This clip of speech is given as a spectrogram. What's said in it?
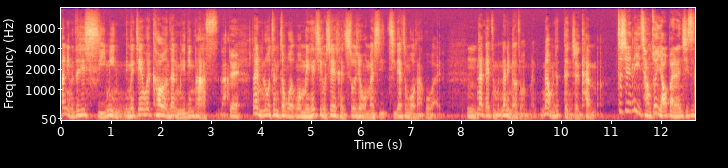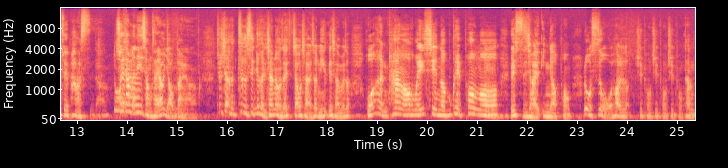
那、嗯啊、你们这些惜命，你们今天会靠人在，你们一定怕死啦。对，那你们如果真的中国，我每天其实我现在很说，就我们期期待中国打过来的。嗯，那该怎么？那你们要怎么办？那我们就等着看嘛。这些立场最摇摆的人，其实最怕死的、啊，啊、所以他们立场才要摇摆啊。就像这个事情就很像那种在教小孩的时候，你跟小朋友说火很烫哦，危险哦，不可以碰哦，嗯、因为死小孩硬要碰。如果是我的话，我就说去碰去碰去碰，烫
